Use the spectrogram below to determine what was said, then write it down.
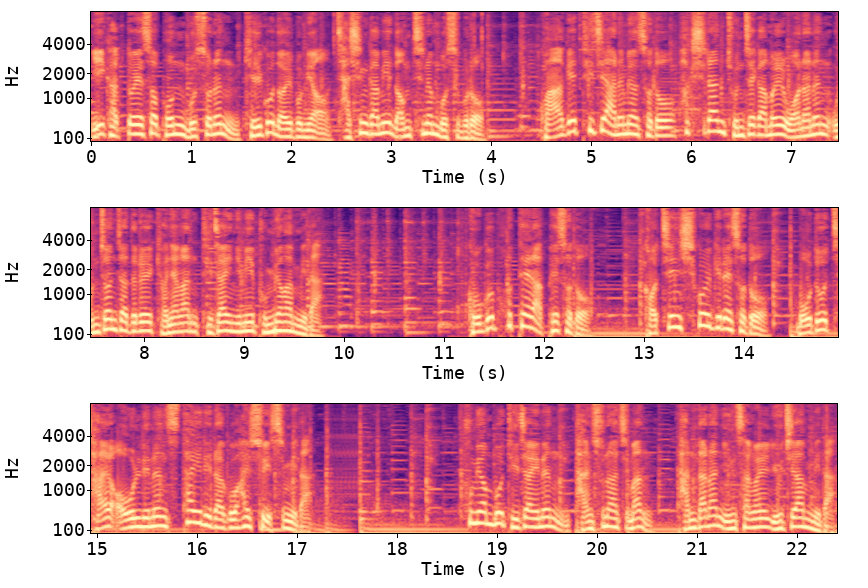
이 각도에서 본 무쏘는 길고 넓으며 자신감이 넘치는 모습으로 과하게 튀지 않으면서도 확실한 존재감을 원하는 운전자들을 겨냥한 디자인임이 분명합니다. 고급 호텔 앞에서도 거친 시골길에서도 모두 잘 어울리는 스타일이라고 할 수 있습니다. 후면부 디자인은 단순하지만 단단한 인상을 유지합니다.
